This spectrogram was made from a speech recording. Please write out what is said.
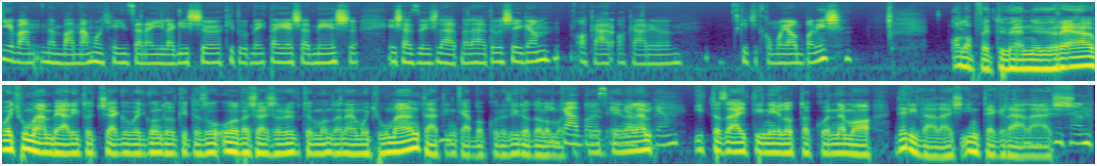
nyilván nem bánnám, hogyha így zeneileg is ki tudnék teljesedni, és, és ezzel is lehetne lehetőségem, akár, akár kicsit komolyabban is alapvetően reál vagy humán beállítottságú, vagy gondolok itt az olvasásra rögtön mondanám, hogy humán, tehát hmm. inkább akkor az irodalom, inkább a történelem. Az, igen, igen. Itt az IT-nél ott akkor nem a deriválás, integrálás, nem.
